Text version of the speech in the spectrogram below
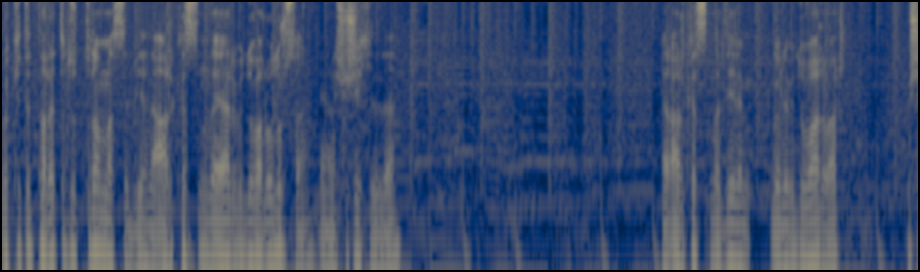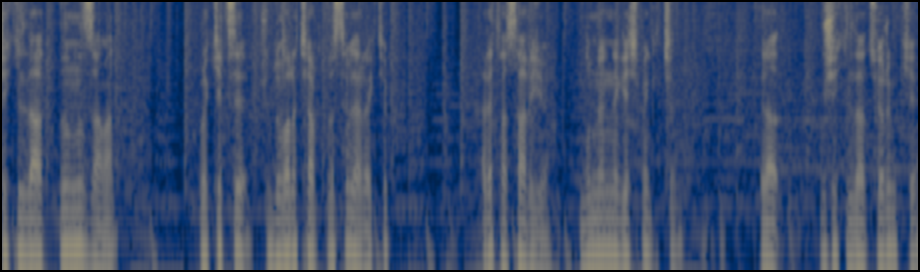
roketi tarete tutturamazsa diye. Yani arkasında eğer bir duvar olursa yani şu şekilde. Eğer arkasında diyelim böyle bir duvar var. Bu şekilde attığınız zaman roketi şu duvara çarptırırsa bile rakip taret hasar yiyor. Bunun önüne geçmek için biraz bu şekilde atıyorum ki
